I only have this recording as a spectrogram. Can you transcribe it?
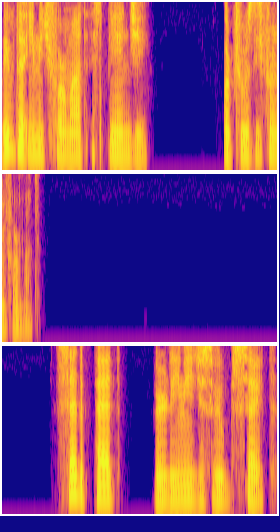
Leave the image format as PNG or choose different format. Set the path where the images will be saved.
